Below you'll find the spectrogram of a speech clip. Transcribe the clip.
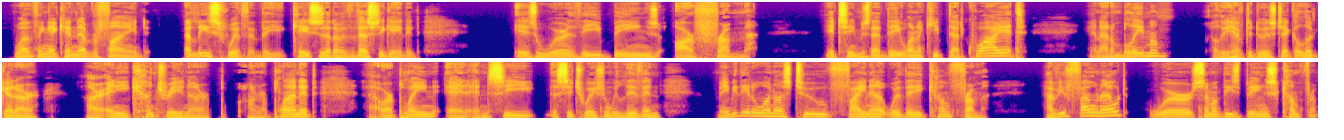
One thing I can never find, at least with the cases that I've investigated, is where the beings are from. It seems that they want to keep that quiet, and I don't blame them. All you have to do is take a look at our, our any country in our on our planet. our plane and, and see the situation we live in. Maybe they don't want us to find out where they come from. Have you found out where some of these beings come from?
